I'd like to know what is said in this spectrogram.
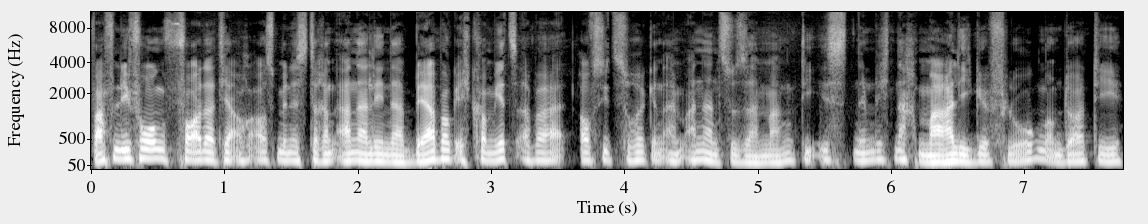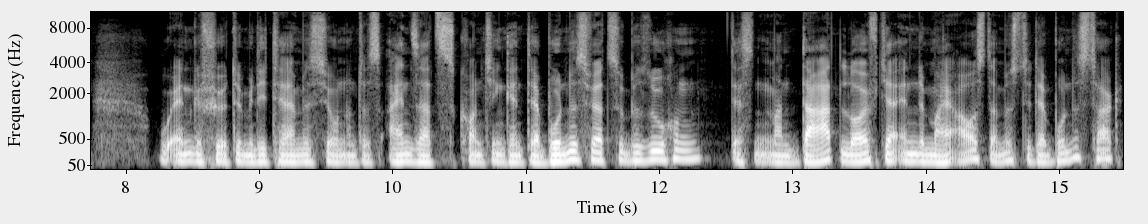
Waffenlieferung fordert ja auch Außenministerin Annalena Baerbock. Ich komme jetzt aber auf sie zurück in einem anderen Zusammenhang. Die ist nämlich nach Mali geflogen, um dort die UN-geführte Militärmission und das Einsatzkontingent der Bundeswehr zu besuchen. Dessen Mandat läuft ja Ende Mai aus. Da müsste der Bundestag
